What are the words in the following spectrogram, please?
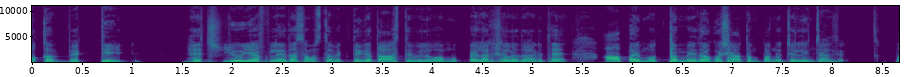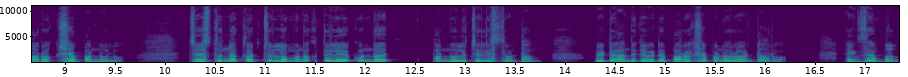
ఒక వ్యక్తి హెచ్యుఎఫ్ లేదా సంస్థ వ్యక్తిగత ఆస్తి విలువ ముప్పై లక్షలు దాటితే ఆపై మొత్తం మీద ఒక శాతం పన్ను చెల్లించాల్సి పరోక్ష పన్నులు. చేస్తున్న ఖర్చుల్లో మనకు తెలియకుండా పన్నులు చెల్లిస్తుంటాం. వీటి అందుకే వీటిని పరోక్ష పన్నులు అంటారు. Example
